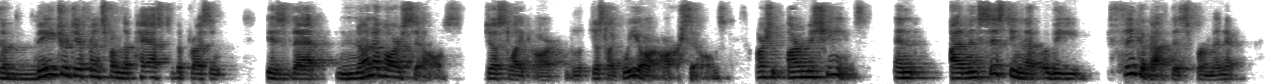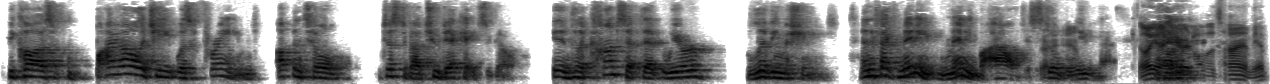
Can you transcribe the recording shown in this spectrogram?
the major difference from the past to the present is that none of ourselves, just like our, just like we are ourselves, are, are machines. And I'm insisting that we think about this for a minute because biology was framed up until just about two decades ago in the concept that we're living machines. And in fact, many, many biologists still right, yeah. believe that. Oh, yeah, I hear it um, all the time. Yep.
